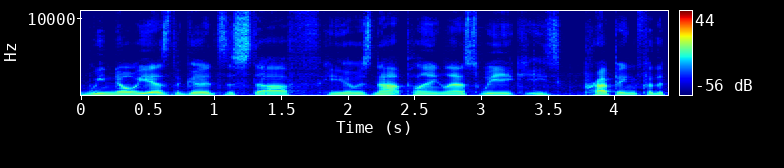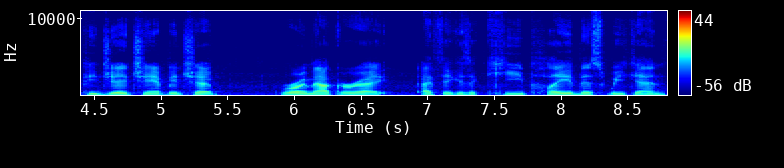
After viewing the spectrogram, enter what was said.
We know he has the goods, the stuff. He was not playing last week. He's prepping for the PGA Championship. Rory McIlroy, I think, is a key play this weekend.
